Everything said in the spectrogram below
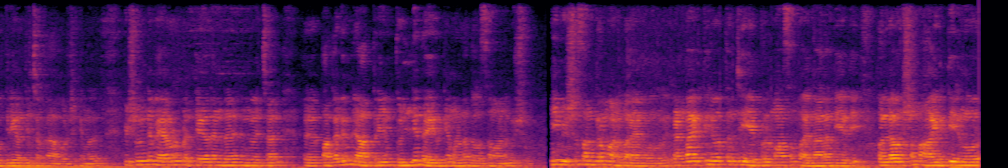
കുതിരി കത്തിച്ചൊക്കെ ആഘോഷിക്കുന്നത്. വിഷുവിന്റെ വേറൊരു പ്രത്യേകത എന്ത് എന്ന് വെച്ചാൽ പകലും രാത്രിയും തുല്യ ദൈർഘ്യമുള്ള ദിവസമാണ് വിഷു. ഈ വിഷു സംക്രമമാണ് പറയാൻ പോകുന്നത്. രണ്ടായിരത്തി ഇരുപത്തി അഞ്ച് ഏപ്രിൽ മാസം പതിനാലാം തീയതി കൊല്ലവർഷം ആയിരത്തി ഇരുന്നൂറ്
